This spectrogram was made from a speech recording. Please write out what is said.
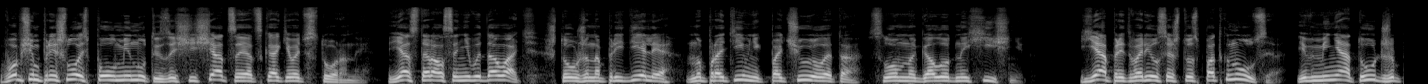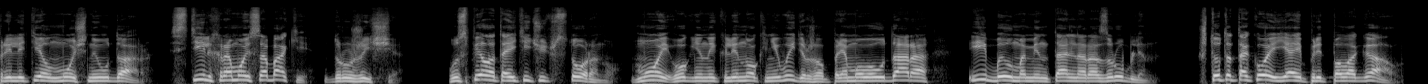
В общем, пришлось полминуты защищаться и отскакивать в стороны. Я старался не выдавать, что уже на пределе, но противник почуял это, словно голодный хищник. Я притворился, что споткнулся, и в меня тут же прилетел мощный удар. Стиль хромой собаки, дружище. Успел отойти чуть в сторону. Мой огненный клинок не выдержал прямого удара и был моментально разрублен. Что-то такое я и предполагал.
